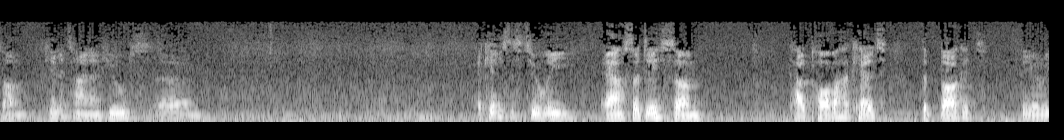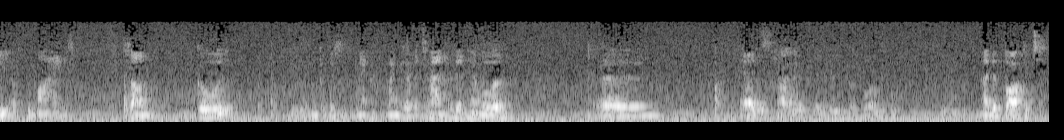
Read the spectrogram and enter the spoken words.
som kendetegner Humes uh, erkendelsesteori, er så det, som Karl Popper har kaldt the bucket theory of the mind som går ud, man kan, man, man kan betegne på den her måde, øh, at nej, the bucket,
